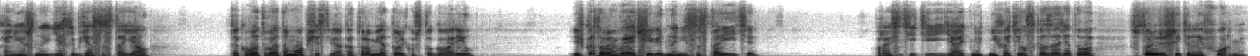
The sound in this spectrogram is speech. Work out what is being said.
конечно, если бы я состоял так вот в этом обществе, о котором я только что говорил, и в котором вы очевидно не состоите. Простите, я отнюдь не хотел сказать этого в столь решительной форме.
